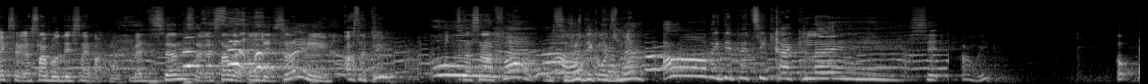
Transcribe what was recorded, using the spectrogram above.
vrai que ça ressemble au dessin par contre. Madison, ça ressemble à ton dessin. Ah, ça pue. Ça sent fort. C'est juste des condiments? Oh, avec des petits craquelins. C'est. Ah oui. Oh.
